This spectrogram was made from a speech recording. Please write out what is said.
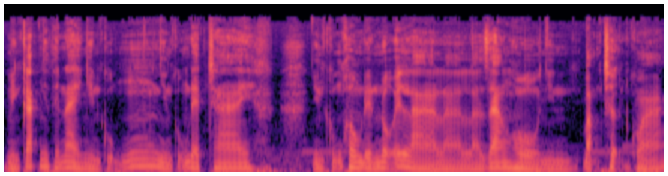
mình cắt như thế này nhìn cũng nhìn cũng đẹp trai nhìn cũng không đến nỗi là là là giang hồ nhìn bặm trợn quá.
